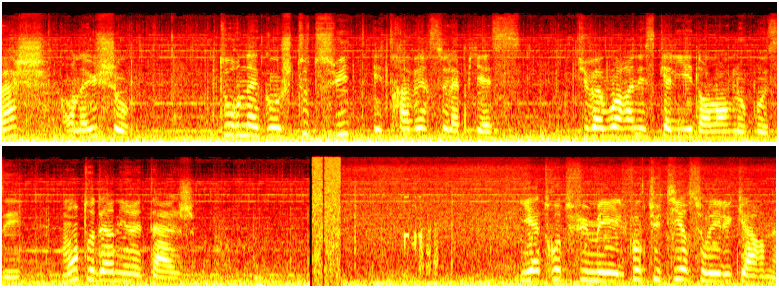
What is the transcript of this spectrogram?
Vache, on a eu chaud. Tourne à gauche tout de suite et traverse la pièce. Tu vas voir un escalier dans l'angle opposé. Monte au dernier étage. Il y a trop de fumée, il faut que tu tires sur les lucarnes.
